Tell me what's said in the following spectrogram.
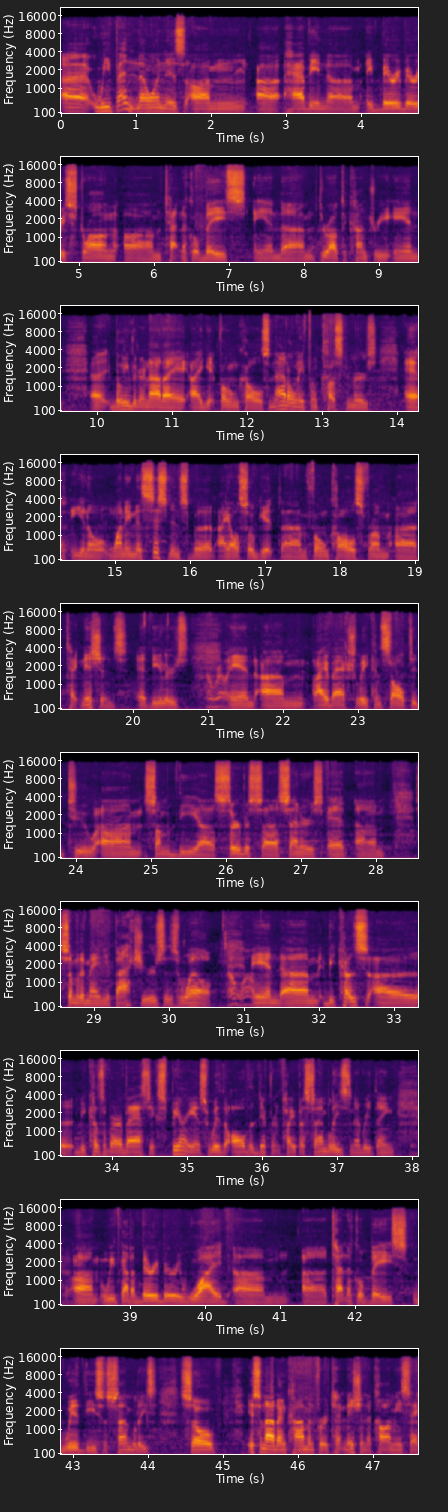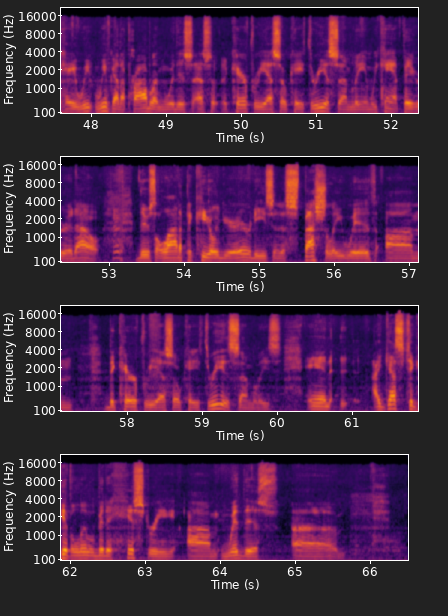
uh, we've been known as um, uh, having um, a very, very strong um, technical base and um, throughout the country. And uh, believe it or not, I, I get phone calls not only from customers, as, you know, wanting assistance, but I also get um, phone calls from uh, technicians at dealers. Oh, really? And um, I've actually consulted to um, some of the uh, service uh, centers at um, some of the manufacturers as well. Oh, wow. And um, because uh, because of our vast experience with all the different type assemblies and everything, Mm-hmm. um, we've got a very very wide um, uh, technical base with these assemblies. So it's not uncommon for a technician to call me and say, hey, we, we've got a problem with this S- Carefree SOK3 assembly and we can't figure it out. There's a lot of peculiarities, and especially with um, the Carefree SOK3 assemblies. And I guess to give a little bit of history um, with this, um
